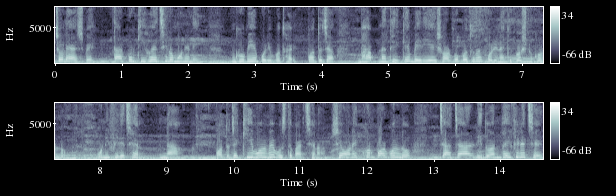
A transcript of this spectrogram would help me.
চলে আসবে। তারপর কি হয়েছিল মনে নেই। ঘুমিয়ে পরিবোধ হয় পদ্মজা ভাবনা থেকে বেরিয়ে সর্বপ্রথমে ফরিনাকে প্রশ্ন করল, উনি ফিরেছেন? না। পদ্মজা কি বলবে বুঝতে পারছে না। সে অনেকক্ষণ পর বলল, চাচা আর রিদওয়ান ভাই ফিরেছে?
